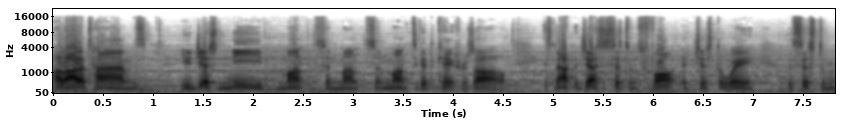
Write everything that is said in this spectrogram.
a lot of times you just need months and months and months to get the case resolved. It's not the justice system's fault, it's just the way the system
